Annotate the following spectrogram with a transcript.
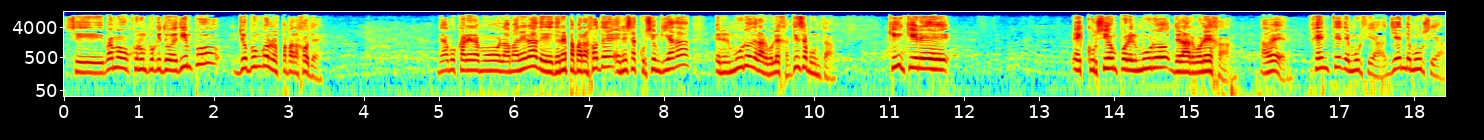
Si vamos con un poquito de tiempo, yo pongo los paparajotes. Ya buscaremos la manera de tener paparajotes en esa excursión guiada en el muro de la arboleja. ¿Quién se apunta? ¿Quién quiere excursión por el muro de la arboleja? A ver, gente de Murcia, Jen de Murcia.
